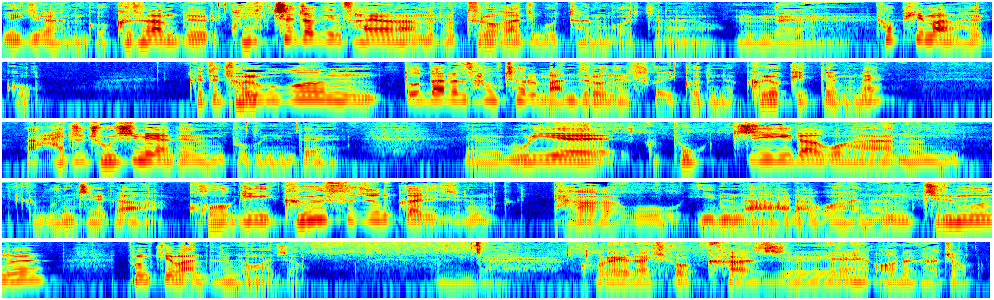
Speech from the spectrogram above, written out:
얘기를 하는 거. 그 사람들 구체적인 사연 안으로 들어가지 못하는 거 있잖아요. 네. 표피만 핥고. 그래서 결국은 또 다른 상처를 만들어낼 수가 있거든요. 그렇기 때문에 아주 조심해야 되는 부분인데 예, 우리의 그 복지라고 하는 그 문제가 거기 그 수준까지 지금 다가가고 있나라고 하는 질문을 품게 만드는 영화죠. 네. 고레다 히로카즈의 어느 가족.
